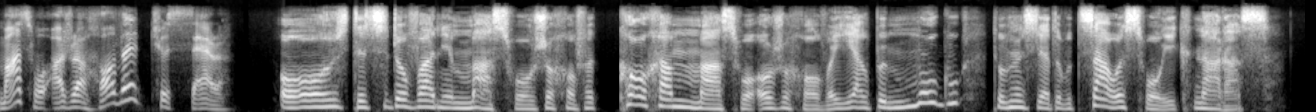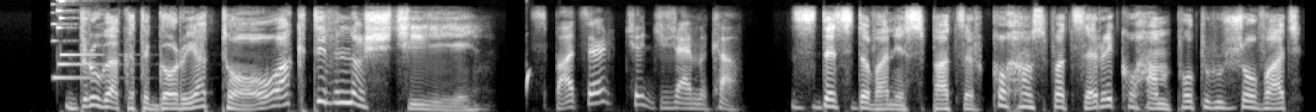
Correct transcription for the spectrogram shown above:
Masło orzechowe czy ser? O, zdecydowanie masło orzechowe. Kocham masło orzechowe. Jakbym mógł, to bym zjadł cały słoik naraz. Druga kategoria to aktywności. Spacer czy drzemka? Zdecydowanie spacer. Kocham spacery, kocham podróżować,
